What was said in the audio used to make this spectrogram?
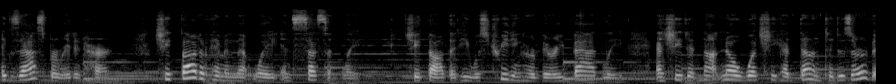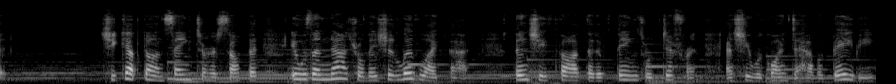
exasperated her. She thought of him in that way incessantly. She thought that he was treating her very badly, and she did not know what she had done to deserve it. She kept on saying to herself that it was unnatural they should live like that. Then she thought that if things were different and she were going to have a baby,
